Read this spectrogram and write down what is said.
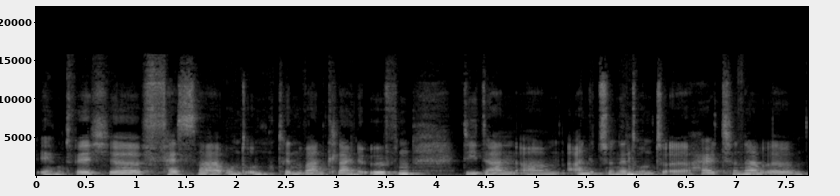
irgendwelche Fässer und unten waren kleine Öfen, die dann ähm, angezündet und äh, halt ne, äh,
